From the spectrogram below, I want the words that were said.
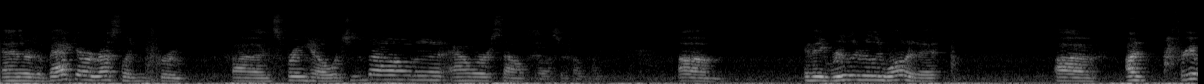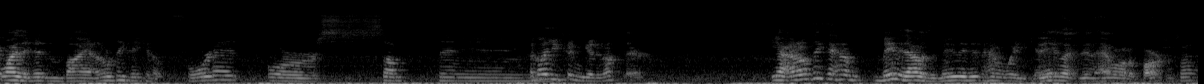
and there was a backyard wrestling group uh, in Spring Hill, which is about an hour south of us or something. Um, and they really, really wanted it. Uh, I, I forget why they didn't buy it. I don't think they could afford it or something. I thought you couldn't get it up there. Yeah, I don't think they had. A, maybe that was it. Maybe they didn't have a way to get Didn't it. you like didn't have all the parts or something?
